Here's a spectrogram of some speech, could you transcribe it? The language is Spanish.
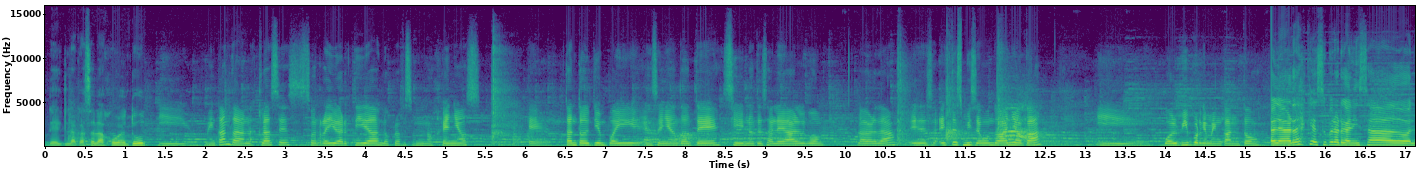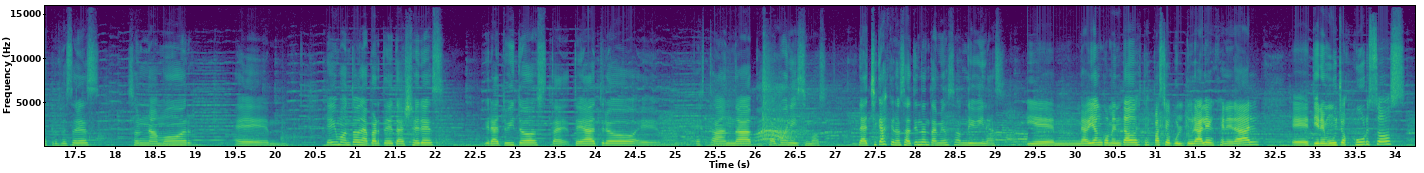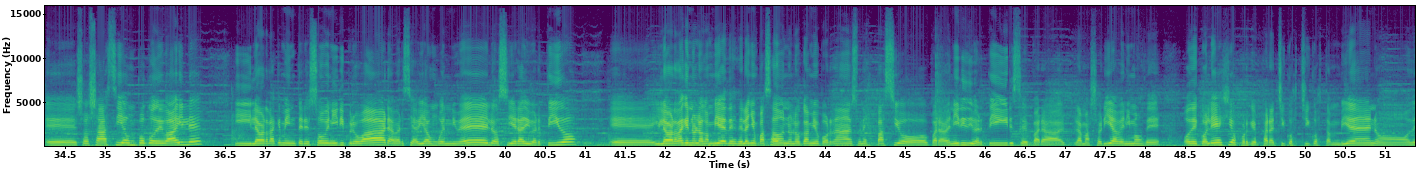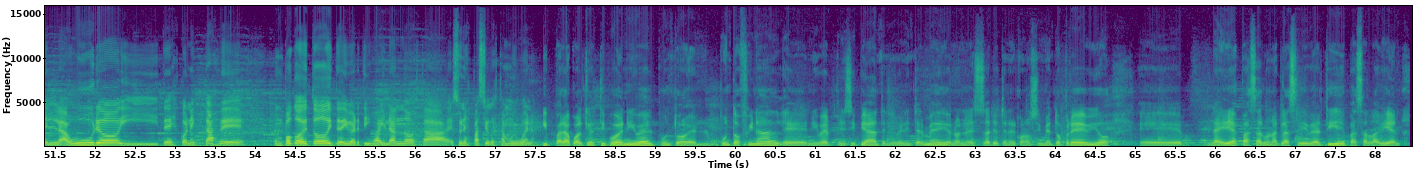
de la Casa de la Juventud. Y me encantan las clases, son re divertidas, los profes son unos genios. Eh, tanto el tiempo ahí enseñándote si no te sale algo. La verdad, este es mi segundo año acá y volví porque me encantó. La verdad es que es súper organizado, los profesores son un amor eh, y hay un montón aparte de talleres gratuitos, teatro, eh, stand-up, están buenísimos. Las chicas que nos atienden también son divinas. Y, eh, me habían comentado este espacio cultural en general, tiene muchos cursos, yo ya hacía un poco de baile y la verdad que me interesó venir y probar, a ver si había un buen nivel o si era divertido. Eh, y la verdad que no lo cambié. Desde el año pasado, no lo cambio por nada, es un espacio para venir y divertirse, para la mayoría venimos de, o de colegios, porque es para chicos chicos también, o del laburo y te desconectás de, un poco de todo y te divertís bailando, es un espacio que está muy bueno. Y para cualquier tipo de nivel, punto, el punto final, eh, nivel principiante, nivel intermedio, no es necesario tener conocimiento previo, eh, la idea es pasar una clase divertida y pasarla bien.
